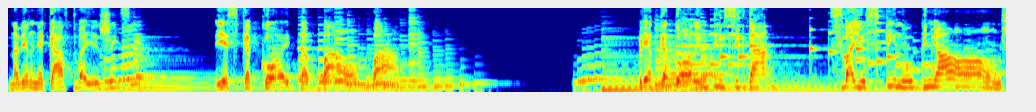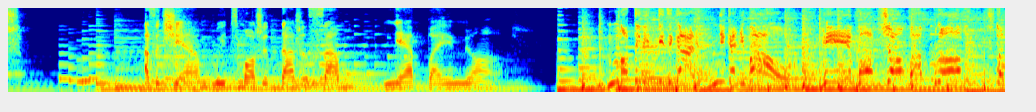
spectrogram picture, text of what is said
наверняка в твоей жизни Есть какой-то баобаб Пред которым ты всегда Свою спину гнешь. А зачем, быть может, даже сам не поймешь но ты ведь не дикарь, не каннибал. И вот в чем вопрос Что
